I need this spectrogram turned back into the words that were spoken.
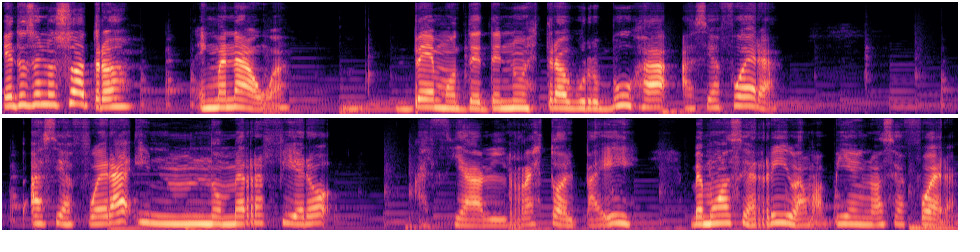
Entonces nosotros, en Managua, vemos desde nuestra burbuja hacia afuera. Hacia afuera y no me refiero hacia el resto del país. Vemos hacia arriba, más bien, no hacia afuera.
